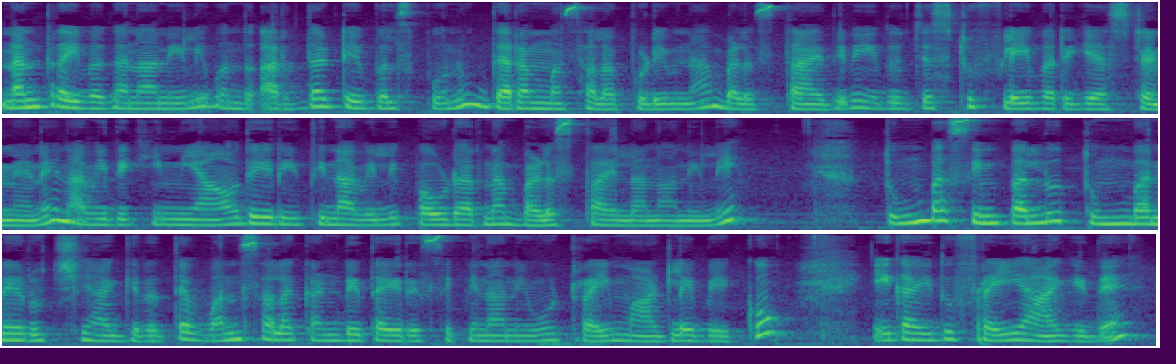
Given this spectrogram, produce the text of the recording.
ನಂತರ ಇವಾಗ ನಾನಿಲ್ಲಿ ಒಂದು ಅರ್ಧ ಟೇಬಲ್ ಸ್ಪೂನು ಗರಂ ಮಸಾಲ ಪುಡಿನ ಬಳಸ್ತಾ ಇದ್ದೀನಿ. ಇದು ಜಸ್ಟ್ ಫ್ಲೇವರಿಗೆ ಅಷ್ಟೇನೆ ನಾವು ಇದಕ್ಕೆ ಇನ್ಯಾವುದೇ ರೀತಿ ನಾವಿಲ್ಲಿ ಪೌಡರ್ನ ಬಳಸ್ತಾ ಇಲ್ಲ ನಾನಿಲ್ಲಿ. ತುಂಬ ಸಿಂಪಲ್ಲು ತುಂಬಾ ರುಚಿಯಾಗಿರುತ್ತೆ. ಒಂದು ಸಲ ಖಂಡಿತ ಈ ರೆಸಿಪಿನ ನೀವು ಟ್ರೈ ಮಾಡಲೇಬೇಕು. ಈಗ ಇದು ಫ್ರೈ ಆಗಿದೆ.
